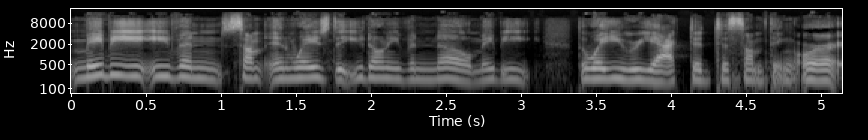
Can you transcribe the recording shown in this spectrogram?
maybe even some in ways that you don't even know. Maybe the way you reacted to something, or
